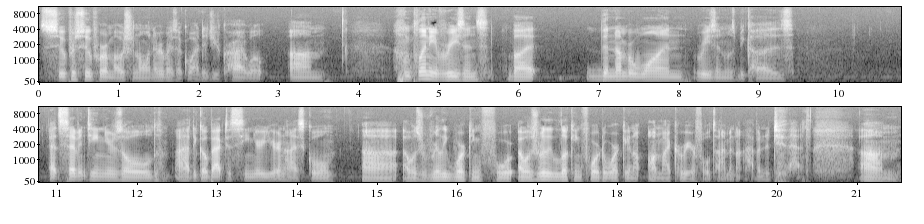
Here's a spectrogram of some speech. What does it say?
super super emotional and everybody's like, "Why did you cry?" Well, um plenty of reasons, but the number one reason was because at 17 years old, I had to go back to senior year in high school. Uh, I was really working for, I was really looking forward to working on my career full time and not having to do that. Um,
